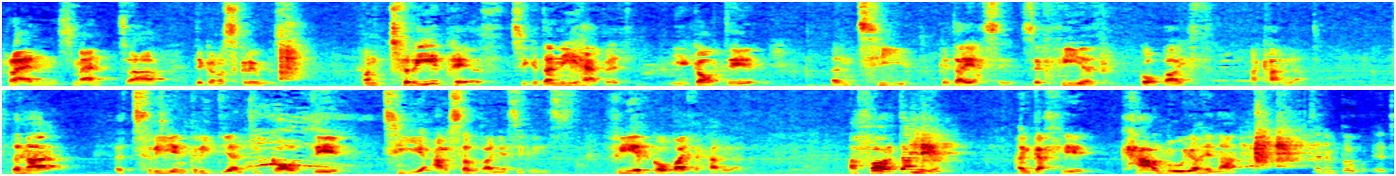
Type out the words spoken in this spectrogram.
pren, sment a digon o sgriws. Ond tri peth sydd gyda ni hefyd i godi yn tŷ gyda Iesu, sef ffydd, gobaith a cariad. Dyna y tri ingredient i godi tŷ ar sylfaen Iesu Gris ffydd gobaith ac arian. A ffordd da ni yn gallu cael mwy o hynna yn yn bywyd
